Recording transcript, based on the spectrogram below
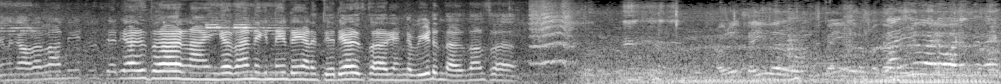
எனக்கு அவ்வளோலாம் டீட்டெயில் தெரியாது சார். நான் இங்கே தான் நின்றுட்டேன் எனக்கு தெரியாது சார். எங்கள் வீடு இந்த அதுதான் சார். கை உடைஞ்சு- கை வர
